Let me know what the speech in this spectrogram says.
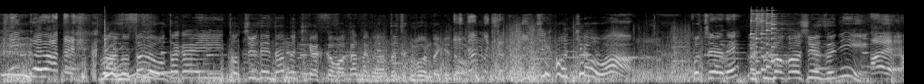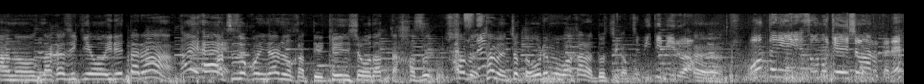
結構やばかったね。まああの多分お互い途中で何の企画か分かんなくなったと思うんだけど。何の企画？一応今日はこちらね薄底シューズに、はい。あの中敷きを入れたら、はいはい。厚底になるのかっていう検証だったはず。多分ね多分ちょっと俺も分からんどっちかも。見てみるわ、うん本当にその検証なのかね？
